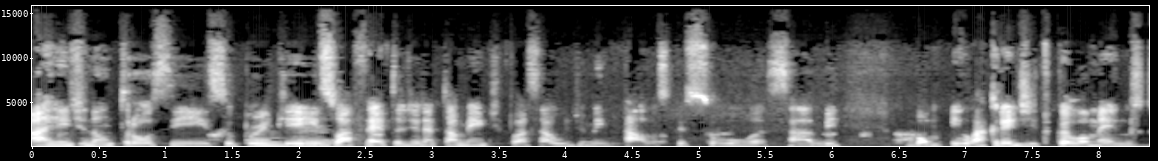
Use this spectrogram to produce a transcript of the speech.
a gente não trouxe isso, porque uhum. isso afeta diretamente tipo, a saúde mental das pessoas, sabe? Bom, eu acredito, pelo menos.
